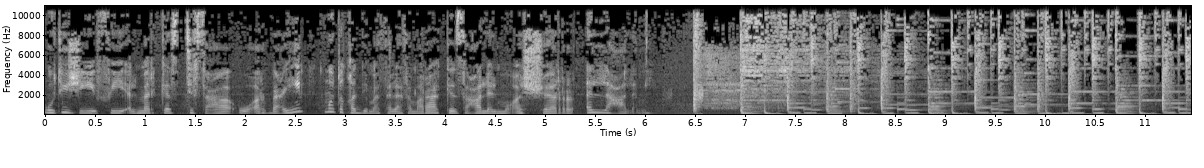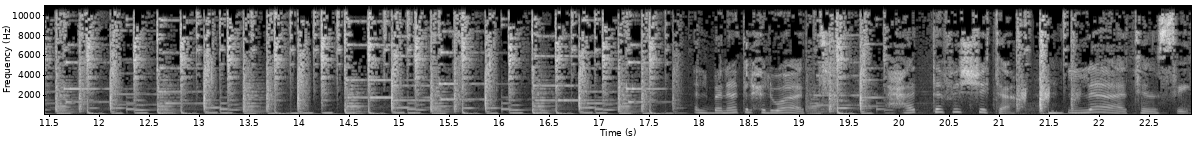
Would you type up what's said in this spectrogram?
وتيجي في المركز 49 متقدمة ثلاث مراكز على المؤشر العالمي. البنات الحلوات. حتى في الشتاء. لا تنسي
